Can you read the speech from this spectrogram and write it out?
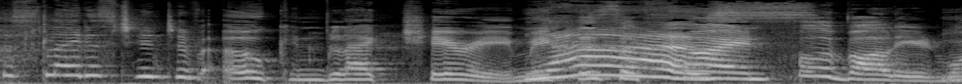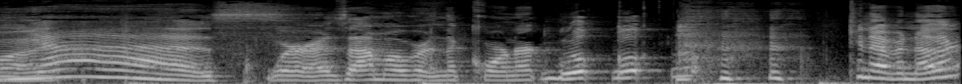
The slightest hint of oak and black cherry make this a fine, full-bodied wine. yes. Whereas I'm over in the corner. Can I have another?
